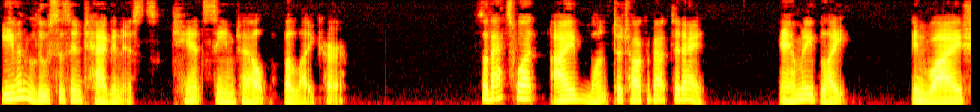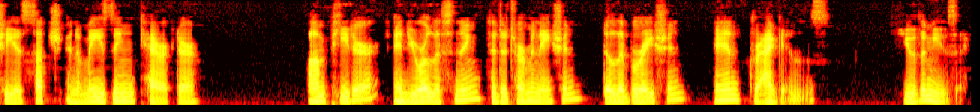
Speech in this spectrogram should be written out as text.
Even Luz's antagonists can't seem to help but like her. So that's what I want to talk about today Amity Blight and why she is such an amazing character. I'm Peter, and you're listening to Determination, Deliberation, and Dragons. Cue the music.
